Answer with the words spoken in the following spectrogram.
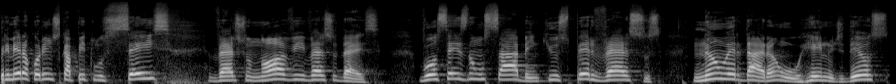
1 Coríntios capítulo 6, verso 9 e verso 10. Vocês não sabem que os perversos não herdarão o reino de Deus?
